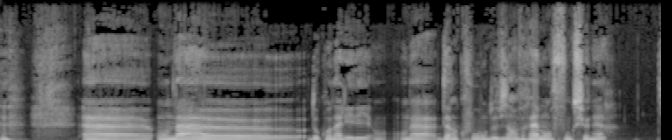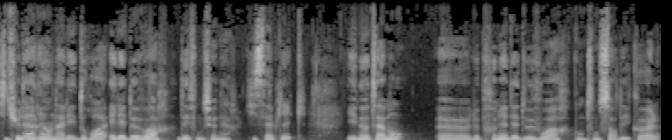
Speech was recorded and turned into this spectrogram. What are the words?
euh, on a euh, donc on a les, on a d'un coup on devient vraiment fonctionnaire titulaire et on a les droits et les devoirs des fonctionnaires qui s'appliquent et notamment euh, le premier des devoirs quand on sort d'école,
